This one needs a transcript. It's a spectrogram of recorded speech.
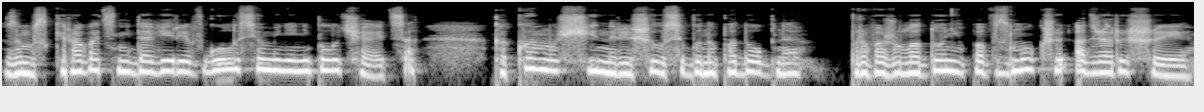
Замаскировать недоверие в голосе у меня не получается. Какой мужчина решился бы на подобное? Провожу ладонью по взмокшей от жары шее.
